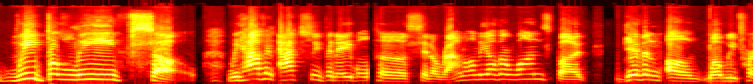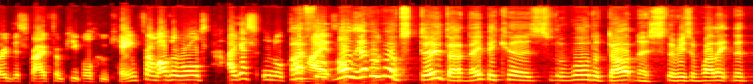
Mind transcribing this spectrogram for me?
We believe so. We haven't actually been able to sit around on the other ones, but given uh, what we've heard described from people who came from other worlds, I guess Uno I thought, well, the other worlds do, don't they? Because the world of darkness, the reason why they, the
